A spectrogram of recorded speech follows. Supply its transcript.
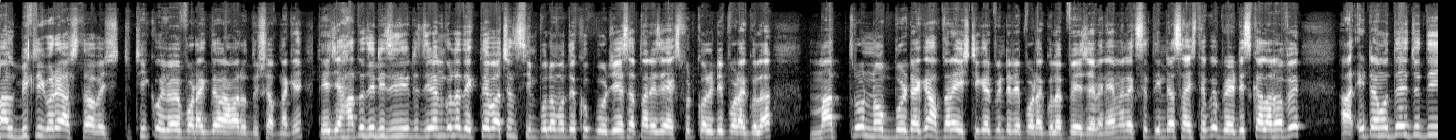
মাল বিক্রি করে আসতে হবে ঠিক ওইভাবে প্রোডাক্ট দেওয়া আমার উদ্দেশ্য আপনাকে। তো এই যে হাতে যে ডিজাইনগুলো দেখতে পাচ্ছেন সিম্পলের মধ্যে খুব গর্জিয়াস আপনার এই যে এক্সপোর্ট কোয়ালিটি প্রোডাক্টগুলো মাত্র নব্বই টাকা আপনারা স্টিকার প্রিন্টের এই প্রোডাক্টগুলো পেয়ে যাবেন। এমএলএক্স এর তিনটা সাইজ থাকবে ব্রেডিস কালার হবে। আর এটার মধ্যে যদি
